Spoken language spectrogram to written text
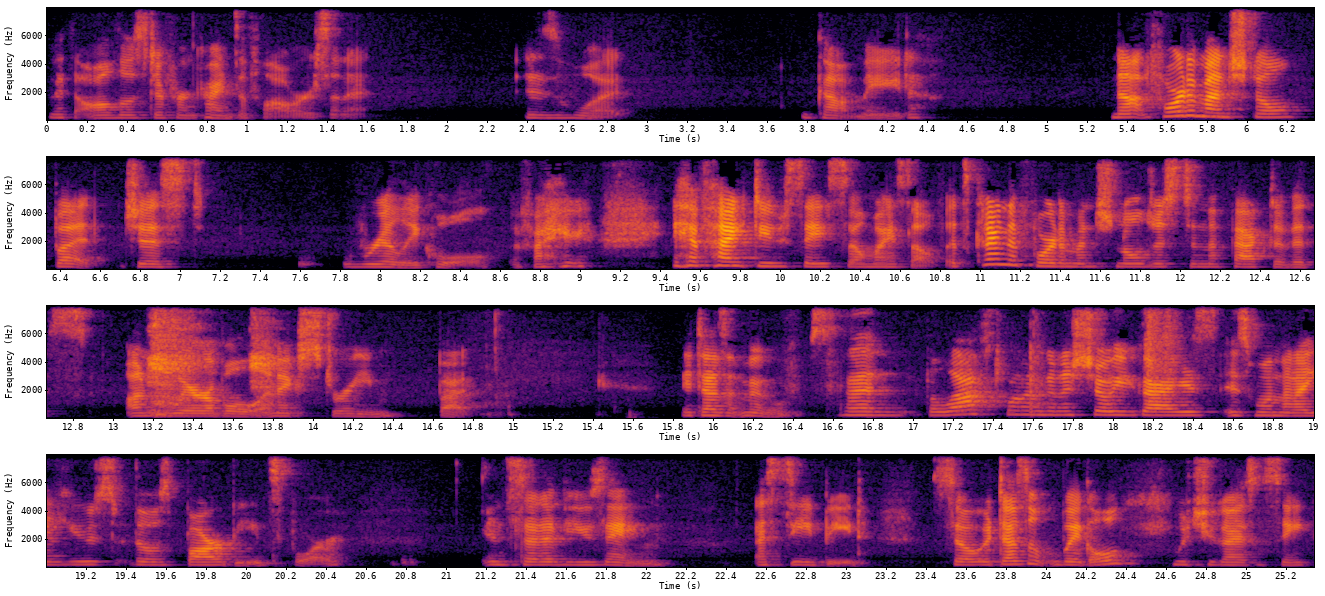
with all those different kinds of flowers in it is what got made. Not four dimensional, but just really cool if I if I do say so myself. It's kind of four dimensional just in the fact of it's unwearable and extreme, but it doesn't move. So then the last one I'm going to show you guys is one that I used those bar beads for instead of using a seed bead. So it doesn't wiggle, which you guys will see.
